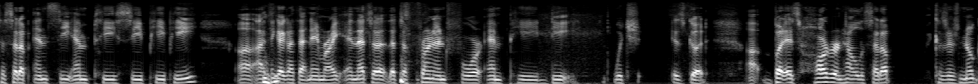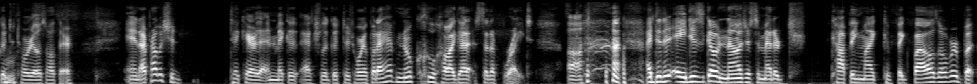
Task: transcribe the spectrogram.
to set up NCMPCPP uh, I think mm-hmm. I got that name right, and that's a that's a front end for MPD, which is good, uh, but it's harder in hell to set up because there's no good tutorials out there, and I probably should take care of that and make a actually good tutorial, but I have no clue how I got it set up right. Uh, I did it ages ago, and now it's just a matter of copying my config files over, but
